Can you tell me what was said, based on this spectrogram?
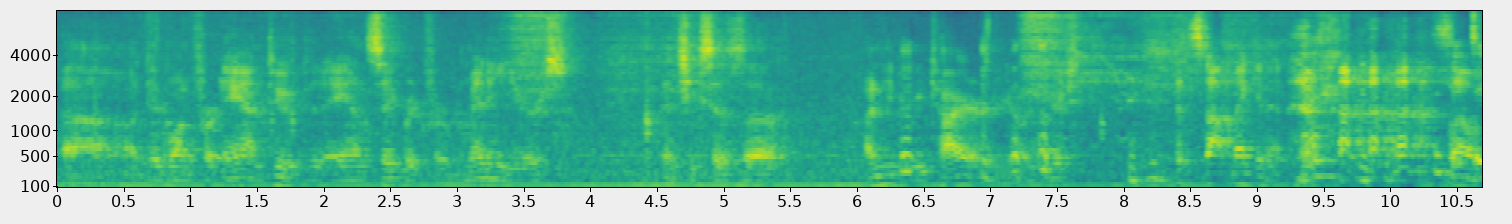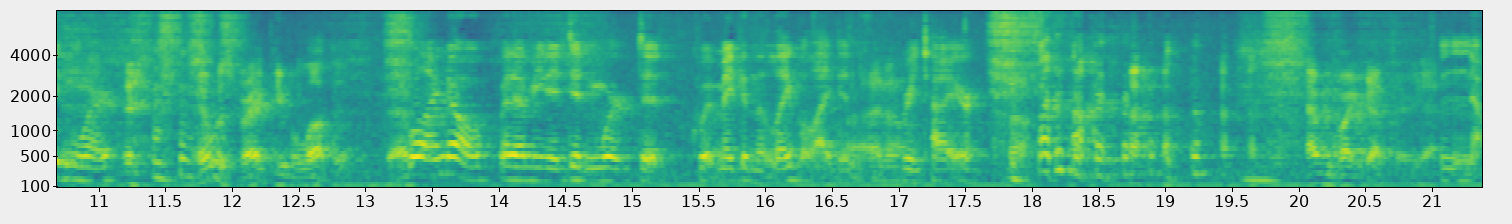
Uh, I did one for Ann too, did Ann Sigrid for many years, and she says, uh, "I need to retire. You know, Stop making it." So, It didn't work. it was great. People loved it. That- Well, I know, but I mean, it didn't work to quit making the label. I I know. didn't retire. haven't quite got there yet. No.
